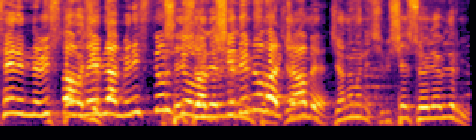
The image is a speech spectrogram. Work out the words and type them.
Seninle Hüsnü Hanım'la evlenmeni istiyoruz diyorlar. Bir söyleyebilir şey miyim demiyorlar sana? ki abi. Canımın içi bir şey söyleyebilir miyim?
